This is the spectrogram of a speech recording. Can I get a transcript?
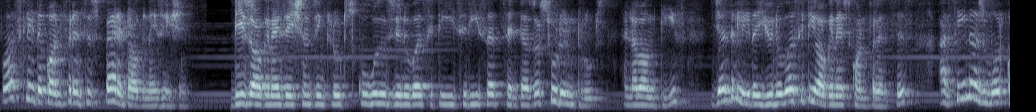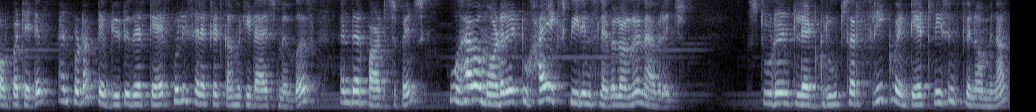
firstly, the conference's parent organization. These organizations include schools, universities, research centers, or student groups, and among these, generally the university organized conferences are seen as more competitive and productive due to their carefully selected committee dais members and their participants who have a moderate to high experience level on an average. Student led groups are frequent yet recent phenomena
